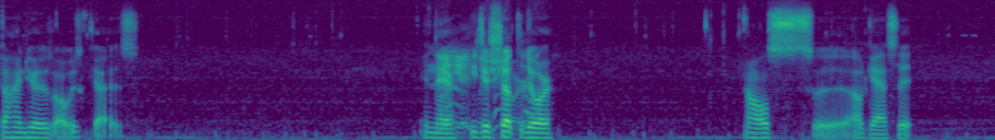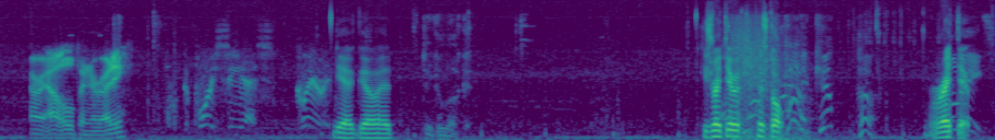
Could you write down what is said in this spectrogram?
Behind here, there's always guys. In there. Yeah, He just shut the door. door. I'll s- uh, I'll gas it. Alright, I'll open it. Ready? Deploy CS. Clear it. Yeah, go ahead. Take a look. He's right there with the pistol. Right there. Police,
